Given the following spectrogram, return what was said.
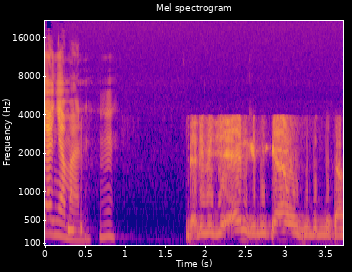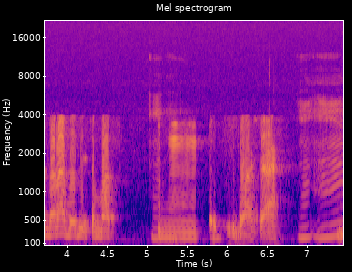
kan nyaman. Hmm. Dari BJN ketika Wujud Nusantara baru sempat hmm, berpuasa. Mm-mm.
